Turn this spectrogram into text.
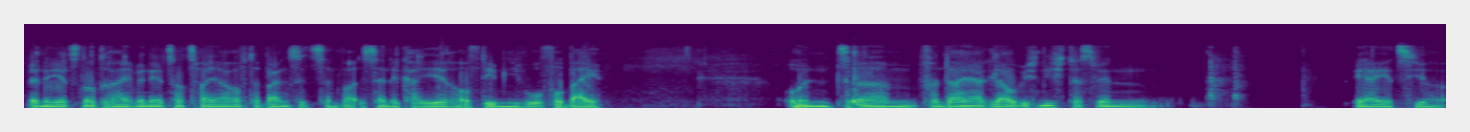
Wenn er jetzt noch drei, wenn er jetzt noch zwei Jahre auf der Bank sitzt, dann ist seine Karriere auf dem Niveau vorbei. Und ähm, von daher glaube ich nicht, dass wenn er jetzt hier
